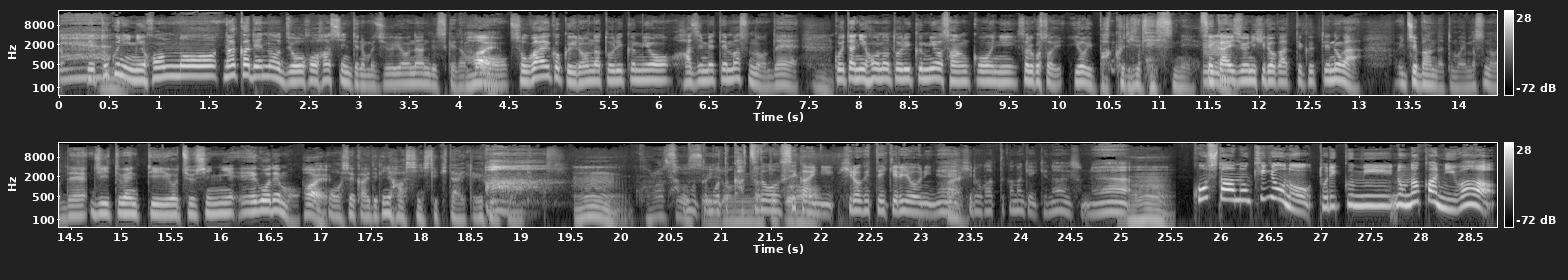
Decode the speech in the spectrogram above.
ねで特に日本の中での情報発信っていうのも重要なんですけども、はい。諸外国いろんな取り組みを始めてますので、うん。こういった日本の取り組みを参考にそれこそ良いパクリでですね。うん。世界中に広がっていくっていうのが一番だと思いますので、G20 を中心に英語でも、はい。世界的に発信していきたいというふうに考えています。うん、これはそうですもっともっと活動を世界に広げていけるようにね、はい。広がっていかなきゃいけないですね。うん。こうしたあの企業の取り組みの中には、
